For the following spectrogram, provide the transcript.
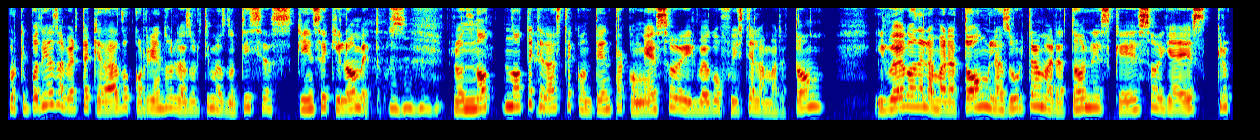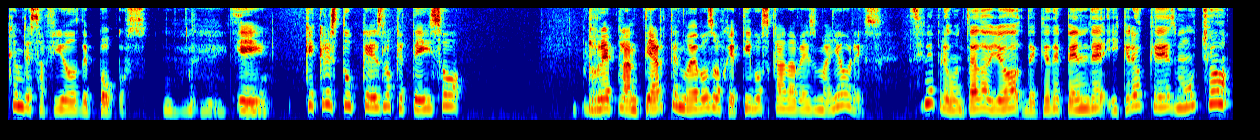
Porque podrías haberte quedado corriendo las últimas noticias, 15 kilómetros, pero no, no te quedaste contenta con eso y luego fuiste a la maratón. Y luego de la maratón, las ultramaratones, que eso ya es, creo que un desafío de pocos. Eh, ¿Qué crees tú que es lo que te hizo replantearte nuevos objetivos cada vez mayores? Sí me he preguntado yo de qué depende y creo que es mucho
